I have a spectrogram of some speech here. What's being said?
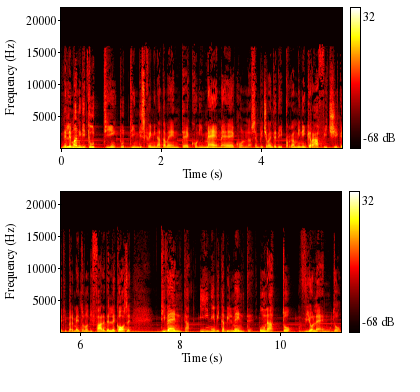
nelle mani di tutti, tutti indiscriminatamente, con i meme, con semplicemente dei programmini grafici che ti permettono di fare delle cose, diventa inevitabilmente un atto violento.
